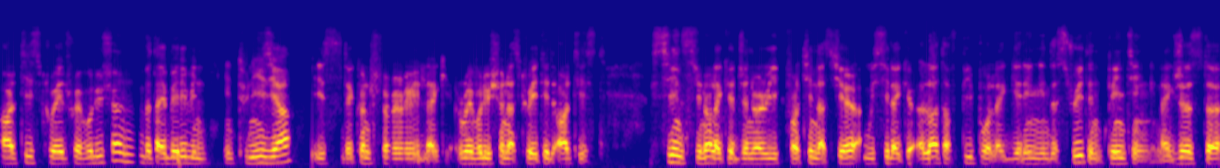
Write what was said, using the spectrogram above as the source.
artists create revolution but i believe in, in tunisia is the contrary like revolution has created artists since you know like january 14 last year we see like a lot of people like getting in the street and painting like just uh,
